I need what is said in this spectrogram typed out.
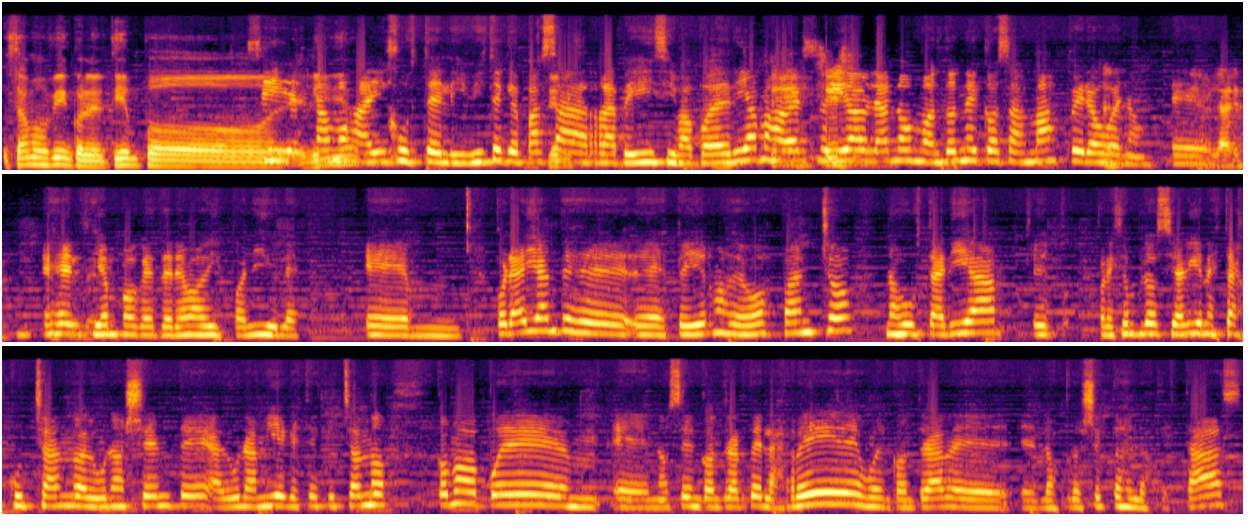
estamos bien con el tiempo. Sí, estamos ahí, Justeli. Viste que pasa rapidísimo. Podríamos Sí, haber sí, seguido sí. hablando un montón de cosas más, pero bueno, eh, es el tiempo que tenemos disponible. Eh, por ahí, antes de, de despedirnos de vos, Pancho, nos gustaría, eh, por ejemplo, si alguien está escuchando, algún oyente, alguna amiga que esté escuchando, ¿cómo puede, eh, no sé, encontrarte en las redes o encontrar eh, eh, los proyectos en los que estás?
